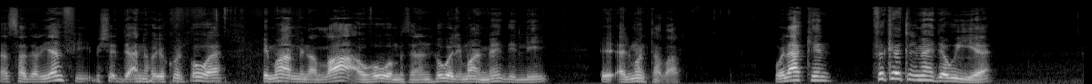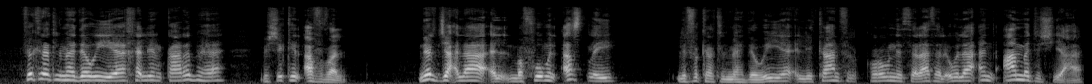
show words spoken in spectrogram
الصدر ينفي بشدة أنه يكون هو إمام من الله أو هو مثلا هو الإمام المهدي اللي المنتظر. ولكن فكرة المهدوية فكرة المهدوية خلينا نقاربها بشكل أفضل. نرجع للمفهوم الأصلي لفكرة المهدوية اللي كان في القرون الثلاثة الأولى عند عامة الشيعة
